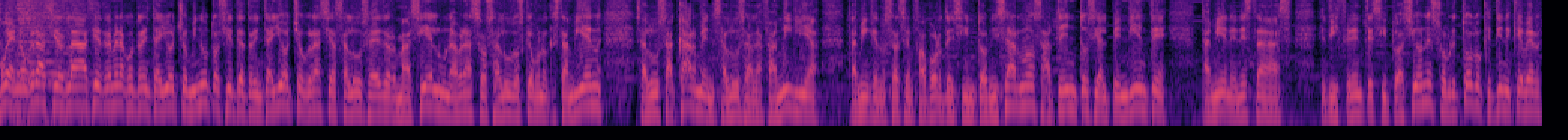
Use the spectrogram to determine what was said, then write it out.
Bueno, gracias. La 7 de la con 38 minutos, 7.38. Gracias, saludos a Eder Maciel. Un abrazo, saludos, qué bueno que están bien. Saludos a Carmen, saludos a la familia, también que nos hacen favor de sintonizarnos, atentos y al pendiente también en estas diferentes situaciones, sobre todo que tiene que ver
